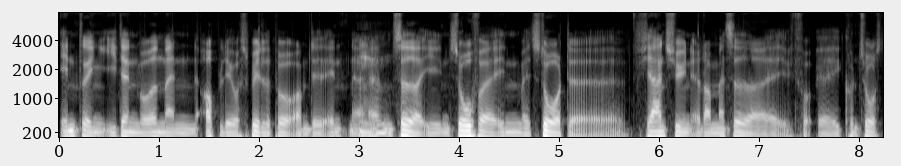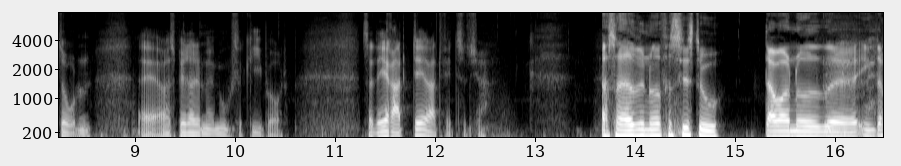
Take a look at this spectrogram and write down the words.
ændring i den måde, man oplever spillet på, om det enten er, mm. at man sidder i en sofa inde med et stort øh, fjernsyn, eller om man sidder i, for- øh, i kontorstolen øh, og spiller det med mus og keyboard. Så det er ret, det er ret fedt, synes jeg. Og så havde vi noget fra sidste uge. Der var noget, øh, en, der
